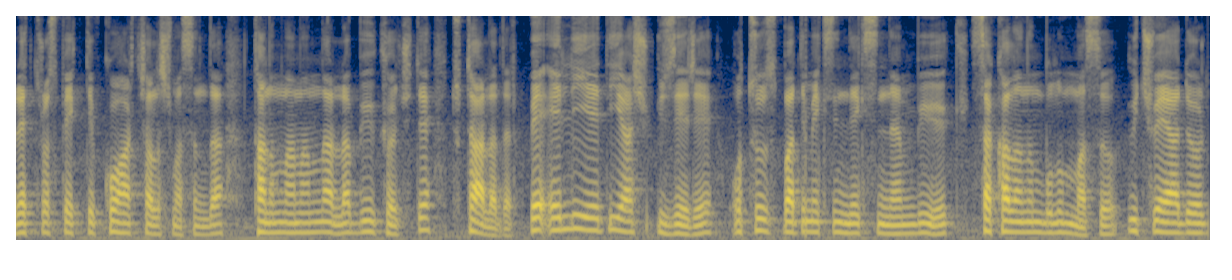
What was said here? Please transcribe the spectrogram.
retrospektif kohort çalışmasında tanımlananlarla büyük ölçüde tutarlıdır. Ve 57 yaş üzeri 30 body mass indeksinden büyük sakalının bulunması, 3 veya 4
